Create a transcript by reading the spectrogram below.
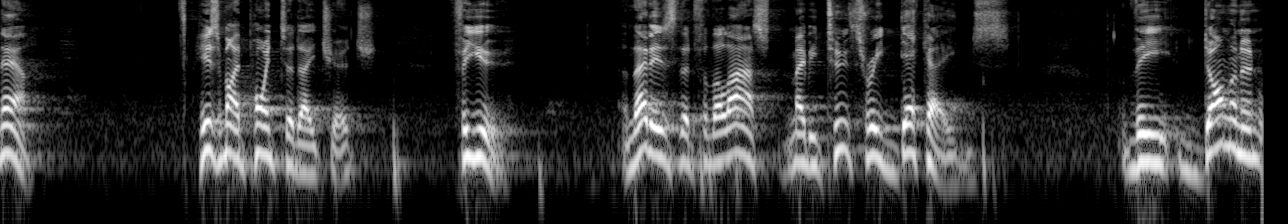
Now, here's my point today, church, for you. And that is that for the last maybe two, three decades, the dominant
